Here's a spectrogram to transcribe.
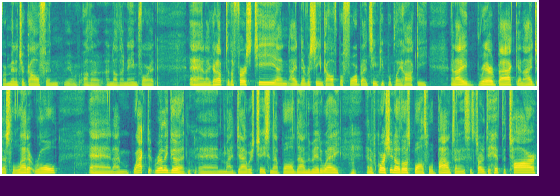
or miniature golf, and you know, other another name for it. And I got up to the first tee, and I'd never seen golf before, but I'd seen people play hockey. And I reared back and I just let it roll. And I whacked it really good. And my dad was chasing that ball down the midway. Hmm. And of course, you know, those balls will bounce. And it started to hit the tar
